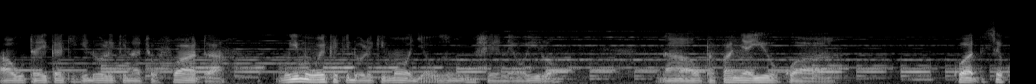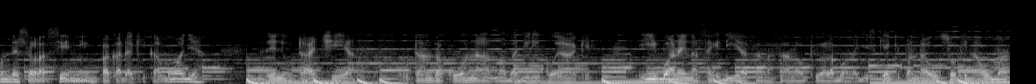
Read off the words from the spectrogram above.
au utaweka hiki kidole kinachofuata. Muhimu uweke kidole kimoja, uzungushe eneo hilo, na utafanya hiyo kwa kwa sekunde thelathini mpaka dakika moja, zeni utaachia utaanza kuona mabadiliko yake. Hii bwana inasaidia sana sana, ukiwa labda unajisikia kipanda uso kinauma,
